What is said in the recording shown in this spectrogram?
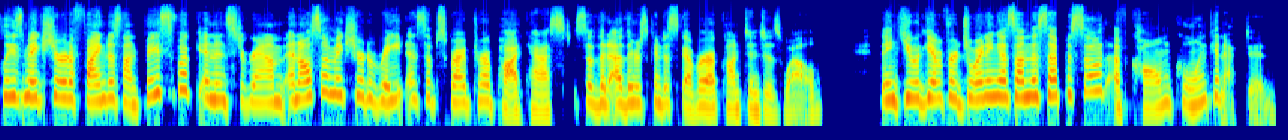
Please make sure to find us on Facebook and Instagram, and also make sure to rate and subscribe to our podcast so that others can discover our content as well. Thank you again for joining us on this episode of Calm, Cool, and Connected.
